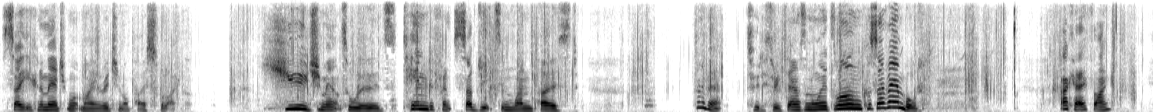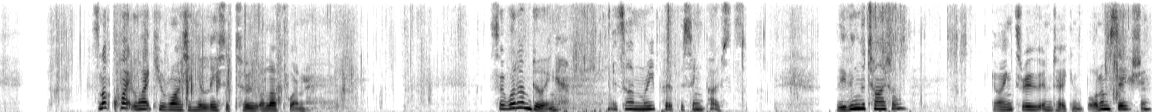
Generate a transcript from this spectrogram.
So you can imagine what my original posts were like. Huge amounts of words, 10 different subjects in one post, and about two to 3,000 words long because I rambled. Okay, fine. It's not quite like you're writing a letter to a loved one. So what I'm doing is I'm repurposing posts. Leaving the title, going through and taking the bottom section.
